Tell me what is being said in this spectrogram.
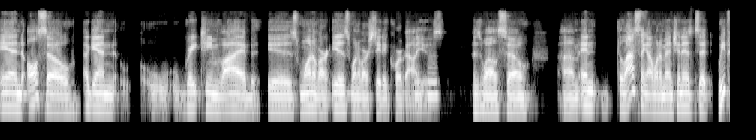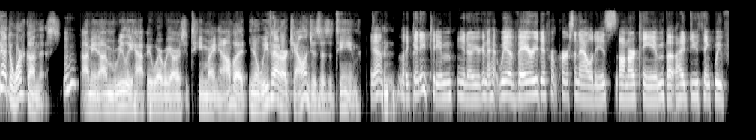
and also, again, great team vibe is one of our is one of our stated core values mm-hmm. as well. So, um, and the last thing I want to mention is that we've had to work on this. Mm-hmm. I mean, I'm really happy where we are as a team right now, but you know, we've had our challenges as a team. Yeah, and, like any team, you know, you're gonna ha- we have very different personalities on our team, but I do think we've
